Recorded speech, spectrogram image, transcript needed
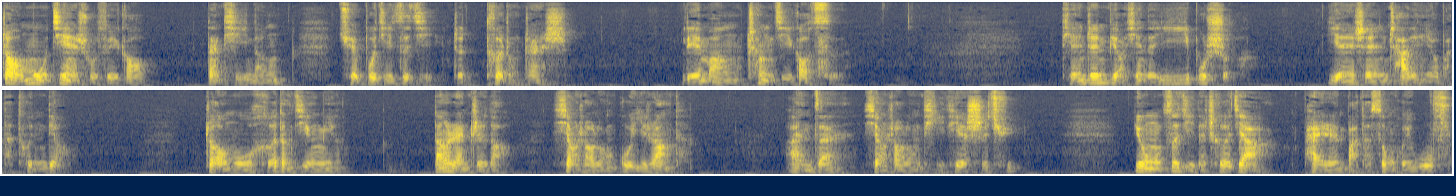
赵牧剑术虽高，但体能却不及自己这特种战士，连忙趁机告辞。田真表现得依依不舍，眼神差点要把他吞掉。赵牧何等精明，当然知道项少龙故意让他，暗赞项少龙体贴识趣，用自己的车驾。派人把他送回乌府，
